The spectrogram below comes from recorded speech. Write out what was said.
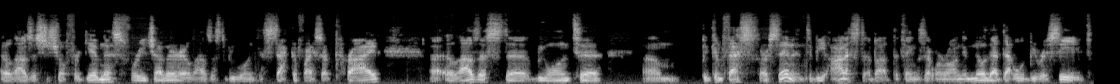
It allows us to show forgiveness for each other. It allows us to be willing to sacrifice our pride. Uh, it allows us to be willing to um, confess our sin and to be honest about the things that were wrong and know that that will be received.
